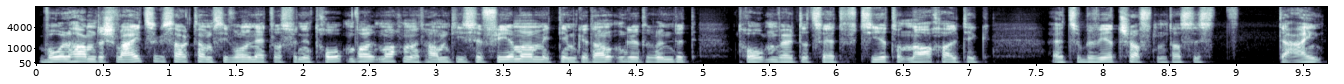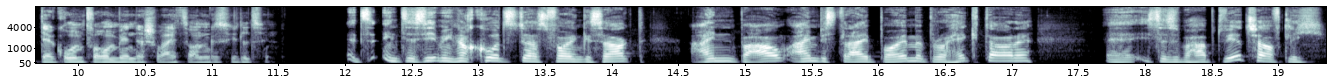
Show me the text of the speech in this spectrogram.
wohlhabende Schweizer gesagt haben, sie wollen etwas für den Tropenwald machen und haben diese Firma mit dem Gedanken gegründet, Tropenwälder zertifiziert und nachhaltig äh, zu bewirtschaften. Das ist der, ein, der Grund, warum wir in der Schweiz angesiedelt sind. Jetzt interessiert mich noch kurz, du hast vorhin gesagt, ein Baum, ein bis drei Bäume pro Hektare. Äh, ist das überhaupt wirtschaftlich,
